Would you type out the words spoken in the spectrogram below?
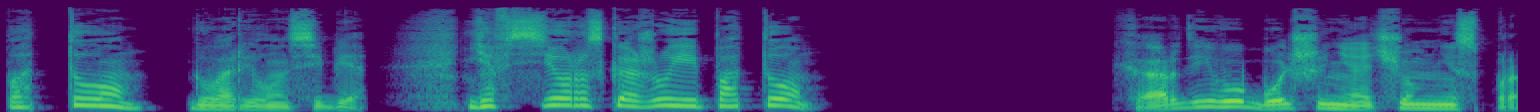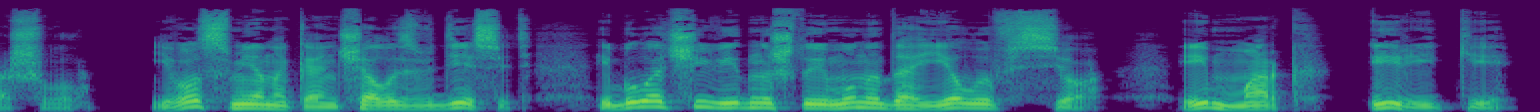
«Потом», — говорил он себе, — «я все расскажу ей потом». Харди его больше ни о чем не спрашивал. Его смена кончалась в десять, и было очевидно, что ему надоело все — и Марк, и Рикки,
